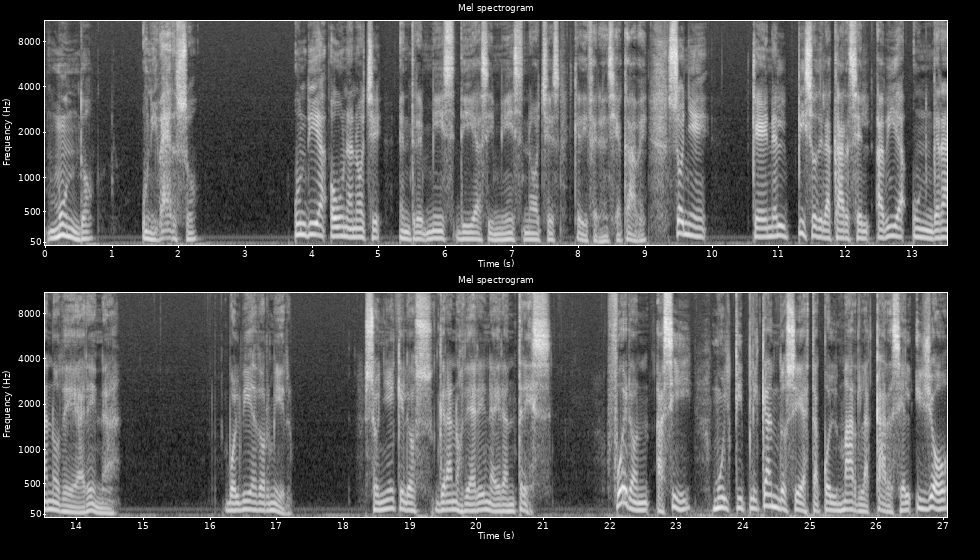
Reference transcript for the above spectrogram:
mundo, universo. Un día o una noche, entre mis días y mis noches, qué diferencia cabe, soñé que en el piso de la cárcel había un grano de arena. Volví a dormir. Soñé que los granos de arena eran tres. Fueron así multiplicándose hasta colmar la cárcel y yo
